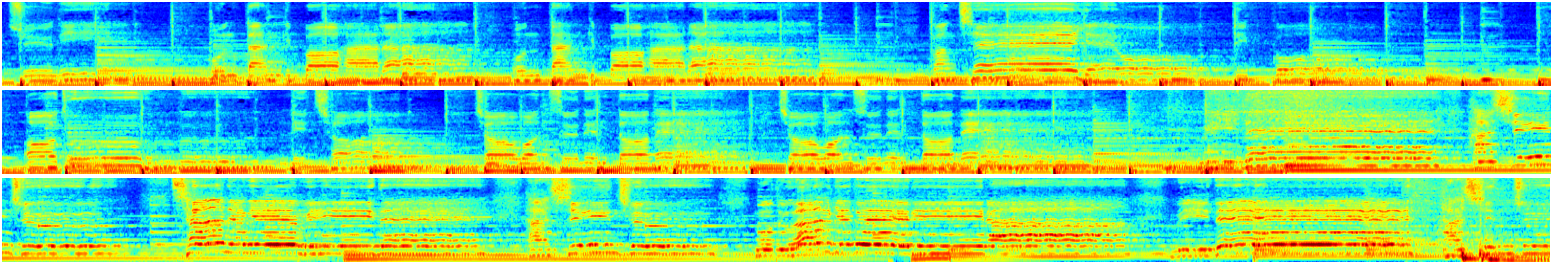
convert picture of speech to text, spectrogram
주님 온 땅 기뻐하라 온 땅 기뻐하라 광채의 옷 입고 어둠 물리쳐 저 원수는 떠내 저 원수는 떠내. 위대하신 주 찬양의 위대하신 주 모두 알게 되리라 위대하신 주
